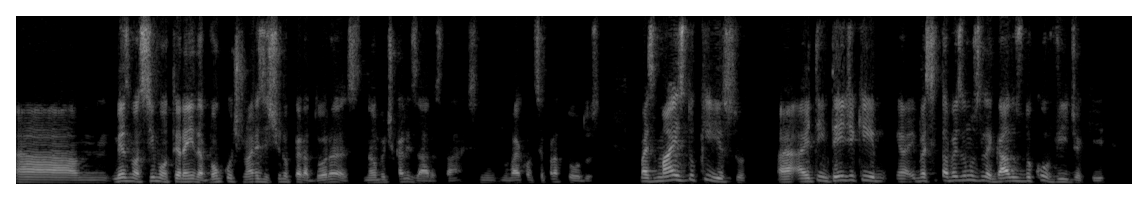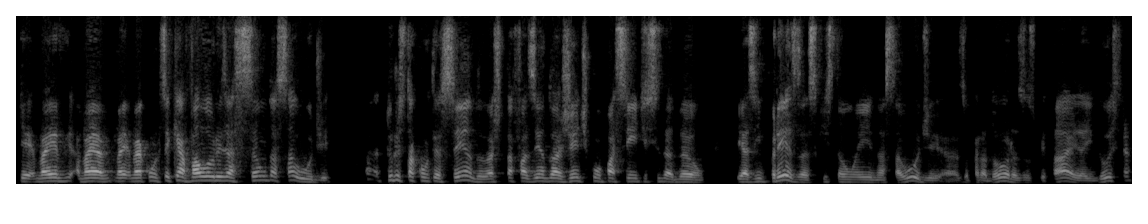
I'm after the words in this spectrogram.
Ah, mesmo assim, vão ter ainda, vão continuar existindo operadoras não verticalizadas, tá? Isso não vai acontecer para todos. Mas mais do que isso, a gente entende que eh, vai ser talvez um dos legados do Covid aqui, que vai, vai, vai, vai acontecer que a valorização da saúde. Tudo está acontecendo, acho que está fazendo a gente como paciente cidadão e as empresas que estão aí na saúde, as operadoras, os hospitais, a indústria,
